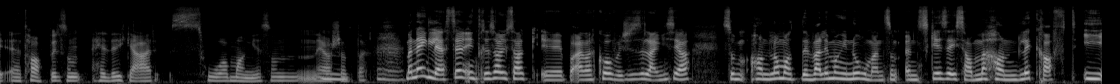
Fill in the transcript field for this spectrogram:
eh, taper, som heller ikke er så mange, som jeg har skjønt det. Men jeg leste en interessant sak eh, på NRK for ikke så lenge siden som handler om at det er veldig mange nordmenn som ønsker seg samme handlekraft i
